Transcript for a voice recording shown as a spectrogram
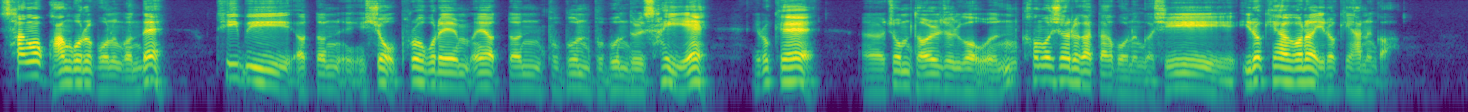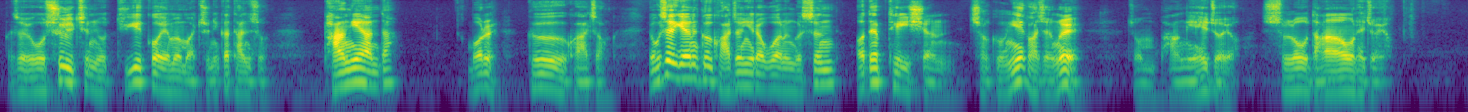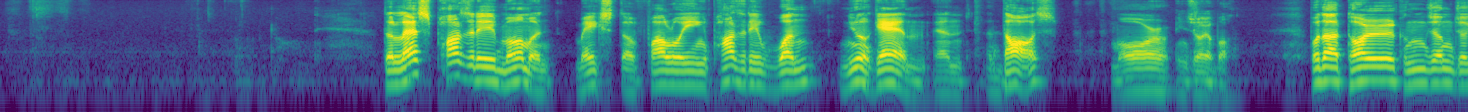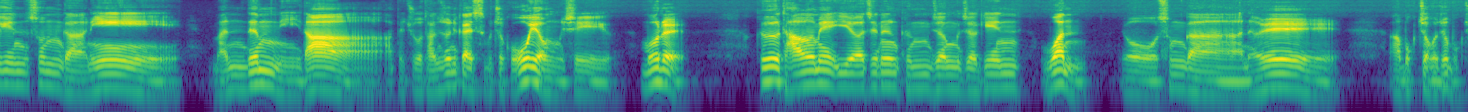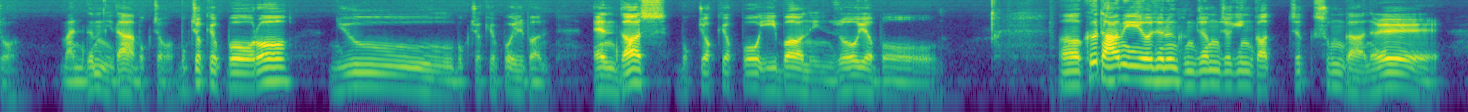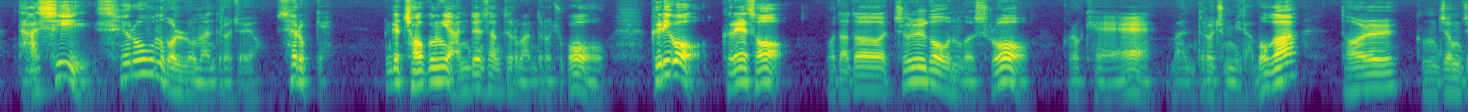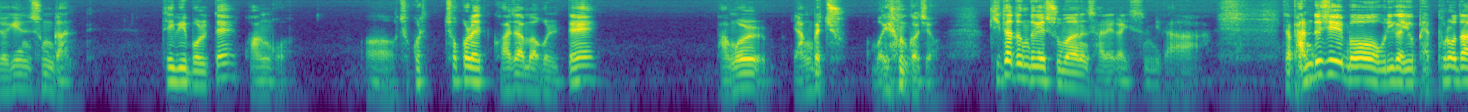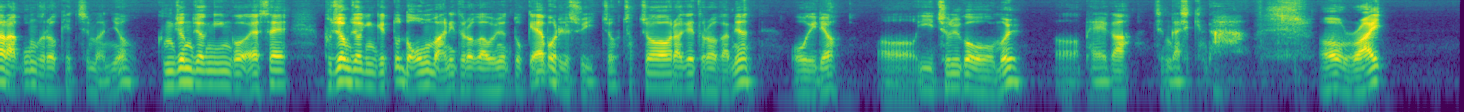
상업 광고를 보는 건데 TV 어떤 쇼 프로그램의 어떤 부분 부분들 사이에 이렇게 어, 좀 덜 즐거운 커머셜을 갖다가 보는 것이 이렇게 하거나 이렇게 하는 거. 그래서 요 수일치는 요 뒤에 거에만 맞추니까 단수. 방해한다? 뭐를? 그 과정. 여기서 얘기하는 그 과정이라고 하는 것은 adaptation, 적응의 과정을 좀 방해해 줘요. slow down 해 줘요. The less positive moment makes the following positive one new again and thus more enjoyable. 보다 덜 긍정적인 순간이 만듭니다. 앞에 주어 단수니까 S 붙였고 오형식 뭐를 그 다음에 이어지는 긍정적인 원 요 순간을 아 목적어죠 목적어 만듭니다 목적어 목적격보로 new 목적격보 1번 and thus 목적격보 2번 enjoyable 어, 그 다음에 이어지는 긍정적인 것, 즉 순간을 다시 새로운 걸로 만들어줘요. 새롭게. 그러니까 적응이 안 된 상태로 만들어주고, 그리고 그래서 보다 더 즐거운 것으로 그렇게 만들어줍니다. 뭐가 덜 긍정적인 순간. TV 볼 때 광고. 어, 초콜릿, 초콜릿 과자 먹을 때 방울 양배추. 뭐 이런 거죠. 기타 등등의 수많은 사례가 있습니다. 자, 반드시 뭐 우리가 이거 100%다라고는 그렇겠지만요. 긍정적인 것에 부정적인 게 또 너무 많이 들어가면 또 깨버릴 수 있죠. 적절하게 들어가면 오히려 어, 이 즐거움을 어, 배가 증가시킨다. Alright.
